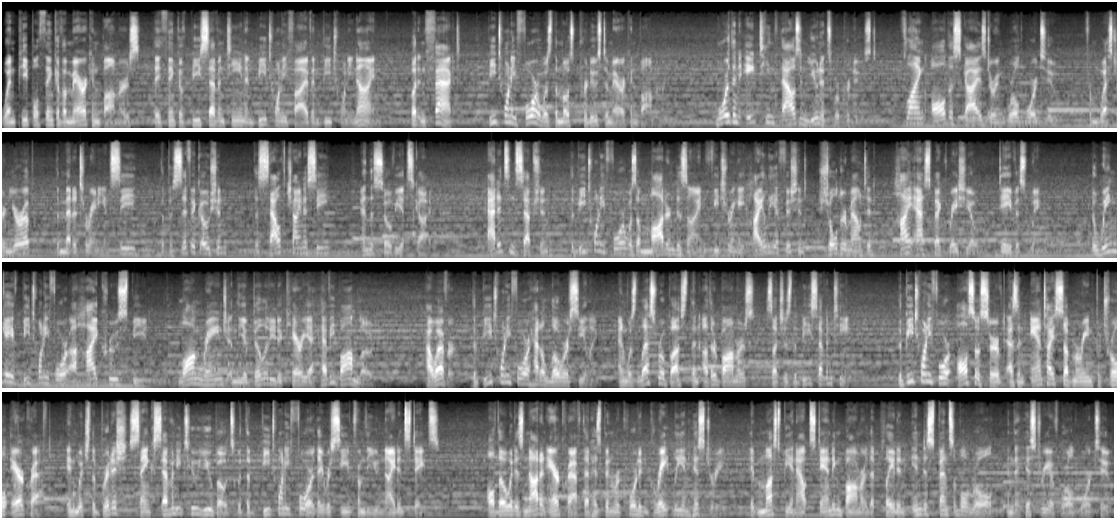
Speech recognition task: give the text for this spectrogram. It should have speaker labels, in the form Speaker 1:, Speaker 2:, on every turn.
Speaker 1: When people think of American bombers, they think of B-17 and B-25 and B-29, but in fact, B-24 was the most produced American bomber. More than 18,000 units were produced, flying all the skies during World War II, from Western Europe, the Mediterranean Sea, the Pacific Ocean, the South China Sea, and the Soviet sky. At its inception, the B-24 was a modern design featuring a highly efficient, shoulder-mounted, high-aspect ratio Davis wing. The wing gave B-24 a high cruise speed, long range, and the ability to carry a heavy bomb load. However, the B-24 had a lower ceiling and was less robust than other bombers such as the B-17. The B-24 also served as an anti-submarine patrol aircraft in which the British sank 72 U-boats with the B-24 they received from the United States. Although it is not an aircraft that has been recorded greatly in history, it must be an outstanding bomber that played an indispensable role in the history of World War II.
